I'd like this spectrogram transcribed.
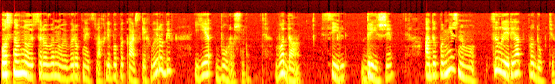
Основною сировиною виробництва хлібопекарських виробів є борошно, вода, сіль, дріжджі, а допоміжному цілий ряд продуктів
